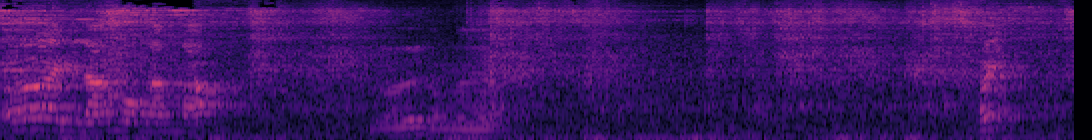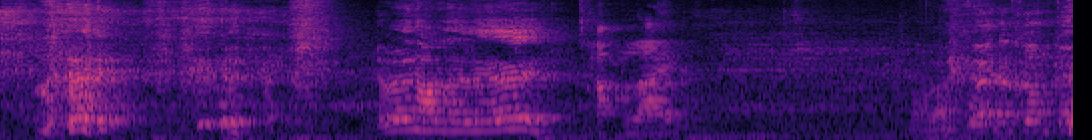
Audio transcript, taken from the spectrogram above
เอ้ยมีล้างวงล้างบัฟเฮ้ยทำไงอะเฮ้ยเดี๋ยวไม่ได้ทำอะไรเลยทักไลฟ์บอกแล้วเฮ้ยนั่นเครื่องกู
